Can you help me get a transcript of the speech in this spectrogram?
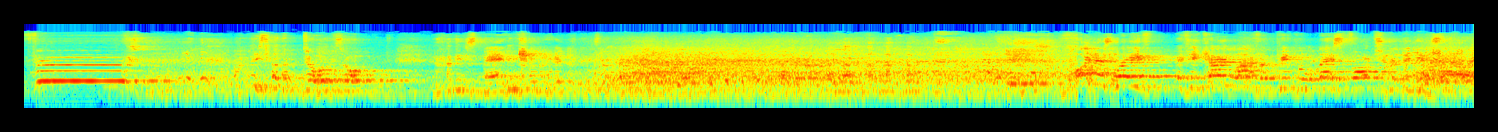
foo! All these other doors open. And all these men coming out What is life if you can't laugh at people less fortunate than yourself?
